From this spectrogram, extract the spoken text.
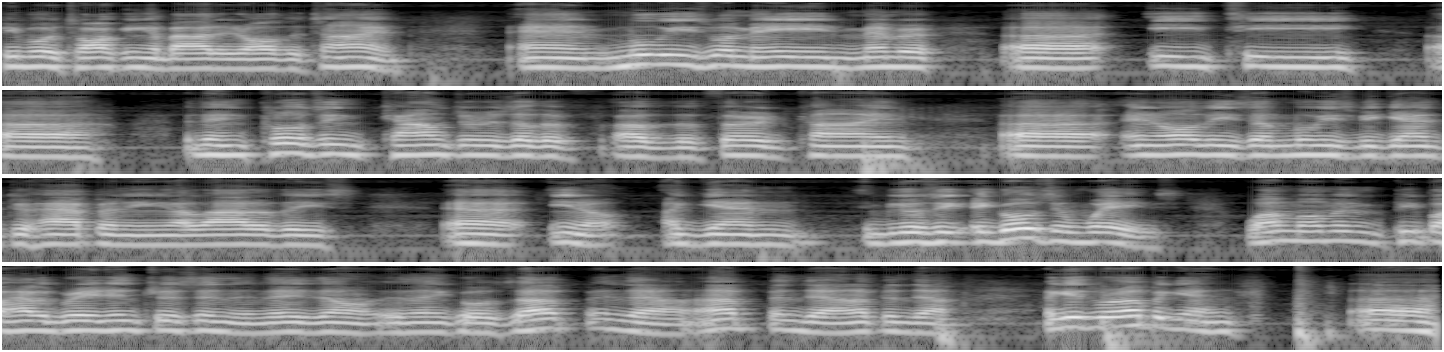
people were talking about it all the time, and movies were made. Remember, uh, E.T. Uh, then Close Encounters of the of the Third Kind, uh, and all these uh, movies began to happening. A lot of these, uh, you know, again because it, it goes in waves. One moment people have a great interest in, and they don't, and then it goes up and down, up and down, up and down. I guess we're up again. Uh,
